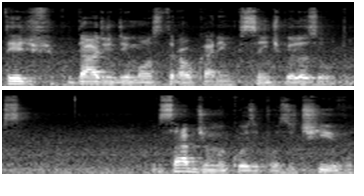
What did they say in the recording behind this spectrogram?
ter dificuldade em demonstrar o carinho que sente pelas outras. Mas sabe de uma coisa positiva?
